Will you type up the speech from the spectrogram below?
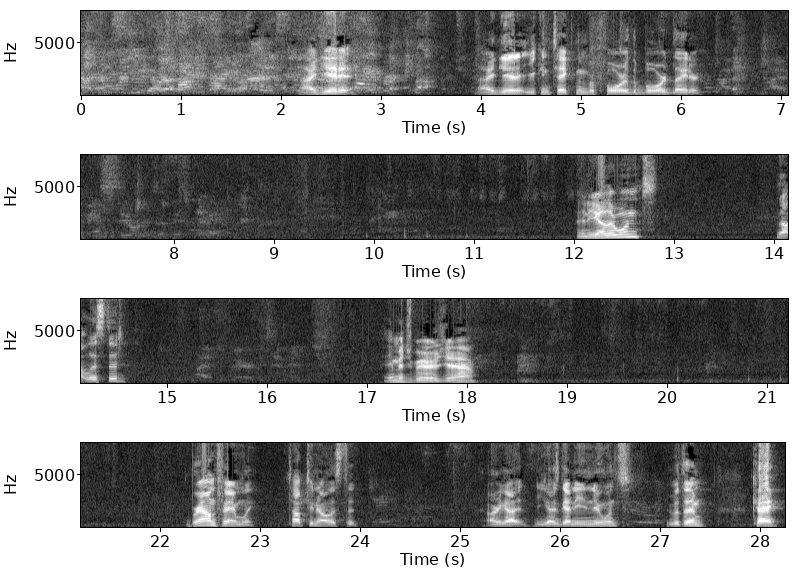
I get it. I get it. You can take them before the board later. Any other ones? Not listed? Image bearers, yeah. Brown family, top two not listed. Already got you guys got any new ones with them? Okay.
